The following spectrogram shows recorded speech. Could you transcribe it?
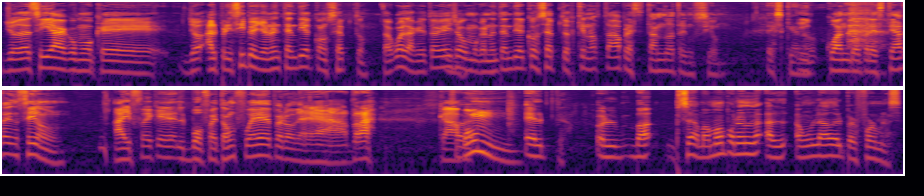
yo decía como que yo al principio yo no entendía el concepto. ¿Te acuerdas que yo te había dicho como que no entendía el concepto? Es que no estaba prestando atención. Es que no. Y cuando presté atención, Ahí fue que el bofetón fue, pero de atrás. ¡Cabum! El, o sea, vamos a poner a un lado el performance.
